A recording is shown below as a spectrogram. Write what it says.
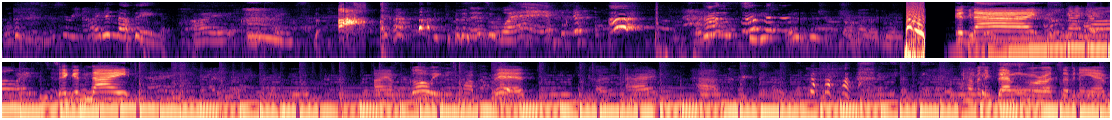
What did you do, Serena? I did nothing. I ah! Since when? I'm seven. Good night. Say good night. I am going to my bed because I have I have an exam tomorrow at 7 a.m.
